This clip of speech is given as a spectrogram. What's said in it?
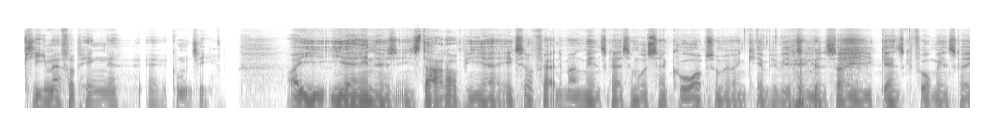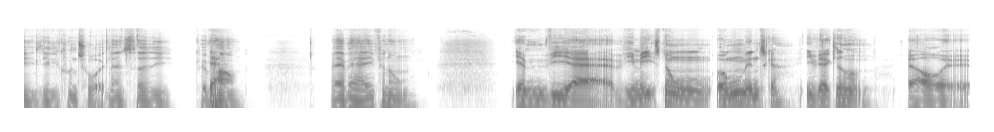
klima for pengene, øh, kunne man sige. Og I, I er en, øh, en startup, I er ikke så færdig mange mennesker, altså modsat Coop, som er jo en kæmpe virksomhed, så er I ganske få mennesker i et lille kontor et eller andet sted i København. Ja. Hvad, hvad er I for nogen? Jamen, vi er, vi er mest nogle unge mennesker i virkeligheden, og øh,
